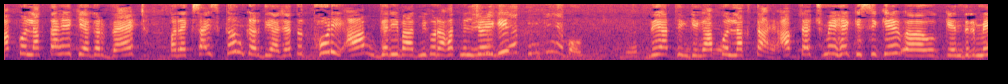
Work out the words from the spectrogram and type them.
आपको लगता है कि अगर वैट और एक्साइज कम कर दिया जाए तो थोड़ी आम गरीब आदमी को राहत मिल जाएगी? Thinking about they are thinking आपको लगता है? आप टच में है किसी के केंद्र में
